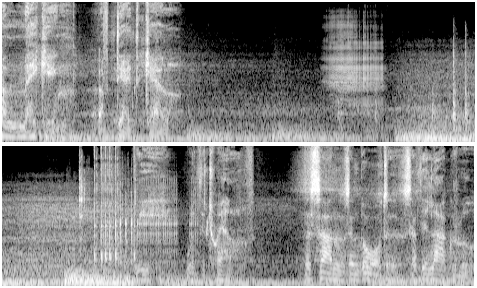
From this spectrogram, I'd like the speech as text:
unmaking of Dead Kel. We were the Twelve, the sons and daughters of the Lagru,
